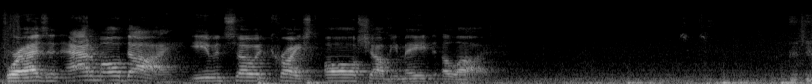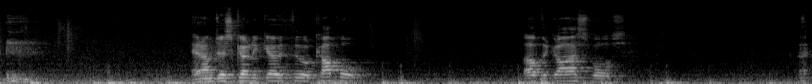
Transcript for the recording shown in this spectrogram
For as in Adam all die, even so in Christ all shall be made alive. And I'm just going to go through a couple of the Gospels.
